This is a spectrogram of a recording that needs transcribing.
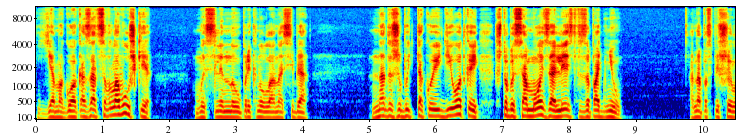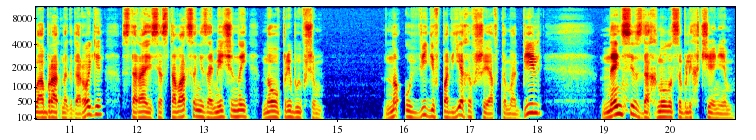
«Я могу оказаться в ловушке», — мысленно упрекнула она себя. «Надо же быть такой идиоткой, чтобы самой залезть в западню». Она поспешила обратно к дороге, стараясь оставаться незамеченной новоприбывшим. Но, увидев подъехавший автомобиль, Нэнси вздохнула с облегчением.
